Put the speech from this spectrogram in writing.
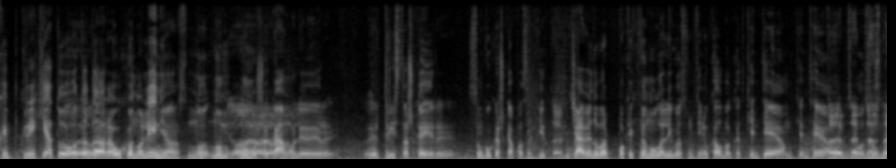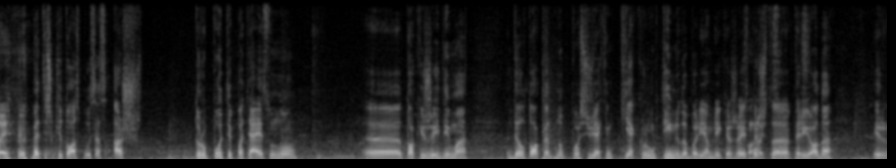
kaip reikėtų, Jo, o jo. tada Rauko nuo linijos nu, nu, Jo, numuša kamolį ir, ir trys taškai ir sunku kažką pasakyti. Taip. Čia dabar po kiekvienų lygos rungtynių kalba, kad kentėjom, kentėjom. Taip, taip, buvo sunku. dažnai. Bet iš kitos pusės aš truputį pateisinu e, tokį žaidimą dėl to, kad, nu, pasižiūrėkim, kiek rungtynių dabar jam reikia žaisti per šitą faktas. periodą. Ir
